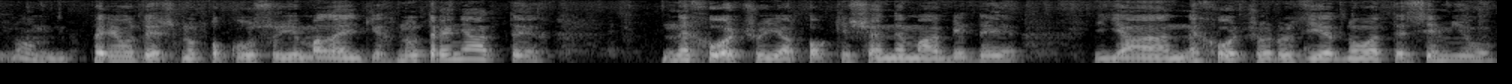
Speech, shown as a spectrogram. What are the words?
ну, періодично покусує маленьких нутринят. Не хочу я, поки ще нема біди. Я не хочу роз'єднувати сім'ю,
